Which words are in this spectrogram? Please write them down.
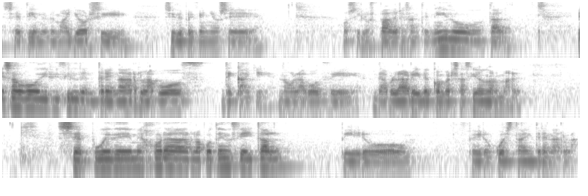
se, tiene de mayor si, si de pequeño se... o si los padres han tenido o tal es algo difícil de entrenar la voz de calle, no la voz de, hablar y de conversación normal. Se puede mejorar la potencia y tal, pero, pero cuesta entrenarla.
